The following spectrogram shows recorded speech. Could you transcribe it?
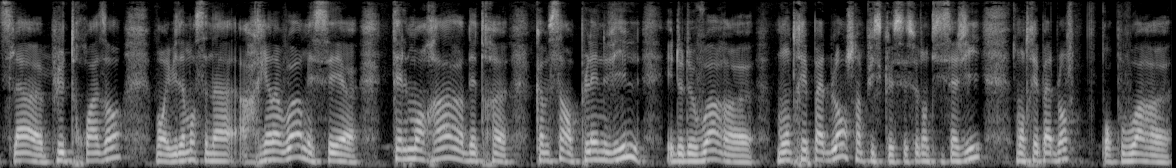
cela euh, plus de trois ans. Bon, évidemment, ça n'a rien à voir, mais c'est euh, tellement rare d'être comme ça en pleine ville et de devoir montrer pas de blanche, hein, puisque c'est ce dont il s'agit, montrer pas de blanche pour pouvoir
